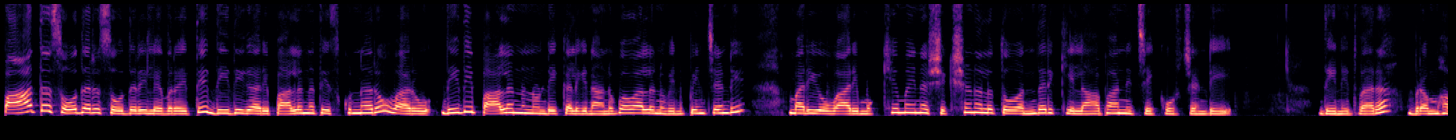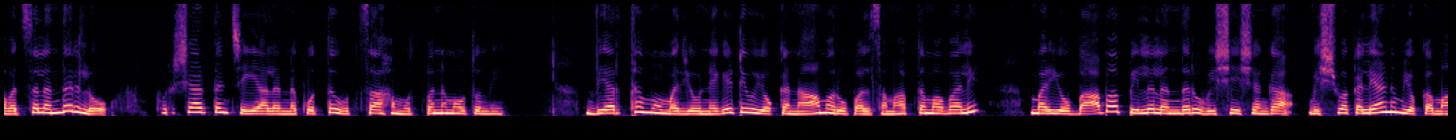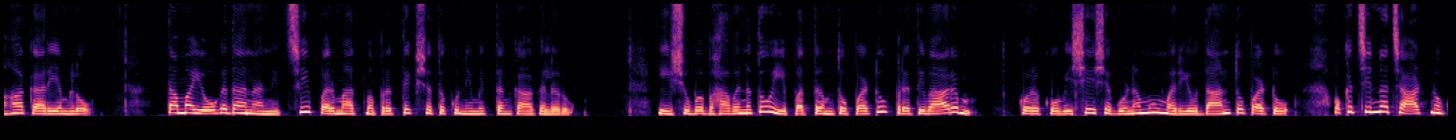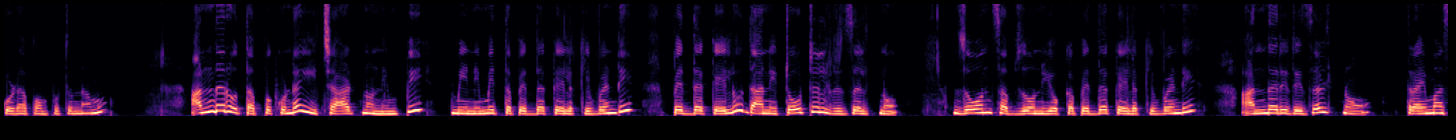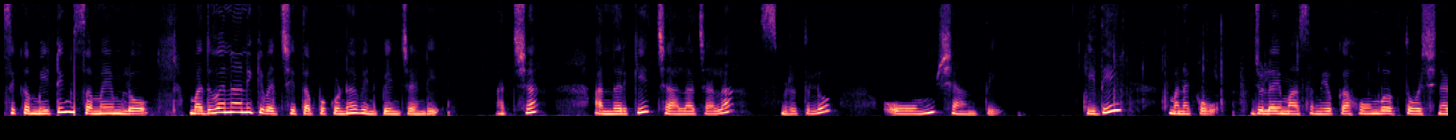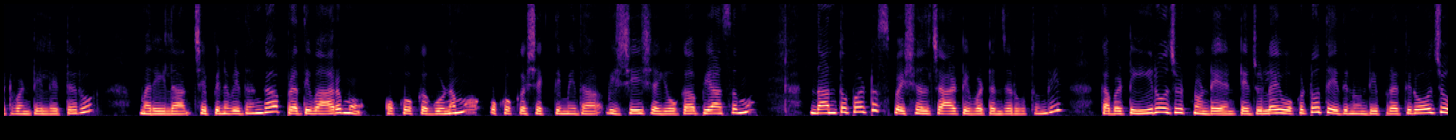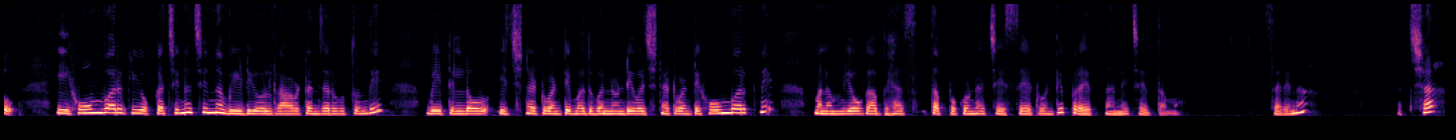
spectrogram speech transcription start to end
పాత సోదర సోదరులు ఎవరైతే దీదీ గారి పాలన తీసుకున్నారో వారు దీదీ పాలన నుండి కలిగిన అనుభవాలను వినిపించండి మరియు వారి ముఖ్యమైన శిక్షణలతో అందరికీ లాభాన్ని చేకూర్చండి. దీని ద్వారా బ్రహ్మవత్సలందరిలో పురుషార్థం చేయాలన్న కొత్త ఉత్సాహం ఉత్పన్నమవుతుంది. వ్యర్థము మరియు నెగటివ్ యొక్క నామరూపాలు సమాప్తం అవ్వాలి మరియు బాబా పిల్లలందరూ విశేషంగా విశ్వ కళ్యాణం యొక్క మహాకార్యంలో తమ యోగదానాన్నిచ్చి పరమాత్మ ప్రత్యక్షతకు నిమిత్తం కాగలరు. ఈ శుభ భావనతో ఈ పత్రంతో పాటు ప్రతివారం కొరకు విశేష గుణము మరియు దాంతోపాటు ఒక చిన్న చాట్ను కూడా పంపుతున్నాము. అందరూ తప్పకుండా ఈ చాట్ను నింపి మీ నిమిత్త పెద్దక్కయ్యలకు ఇవ్వండి. పెద్దక్కయ్యలు దాని టోటల్ రిజల్ట్ను జోన్ సబ్ జోన్ యొక్క పెద్దక్కయ్యలకు ఇవ్వండి. అందరి రిజల్ట్ను త్రైమాసిక మీటింగ్ సమయంలో మధువనానికి వచ్చి తప్పకుండా వినిపించండి. అచ్చా! అందరికీ చాలా చాలా స్మృతులు. ఓం శాంతి. ఇది మనకు జూలై మాసం యొక్క హోంవర్క్తో వచ్చినటువంటి లెటరు. మరి ఇలా చెప్పిన విధంగా ప్రతి వారము ఒక్కొక్క గుణము ఒక్కొక్క శక్తి మీద విశేష యోగాభ్యాసము దాంతోపాటు స్పెషల్ చార్ట్ ఇవ్వటం జరుగుతుంది. కాబట్టి ఈ రోజు నుండి అంటే జూలై ఒకటో తేదీ నుండి ప్రతిరోజు ఈ హోంవర్క్ యొక్క చిన్న చిన్న వీడియోలు రావటం జరుగుతుంది. వీటిల్లో ఇచ్చినటువంటి మధుబన్ నుండి వచ్చినటువంటి హోంవర్క్ని మనం యోగాభ్యాసం తప్పకుండా చేసేటువంటి ప్రయత్నాన్ని చేద్దాము. సరేనా? అచ్చా.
